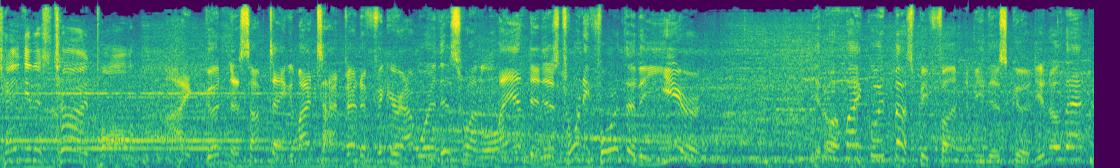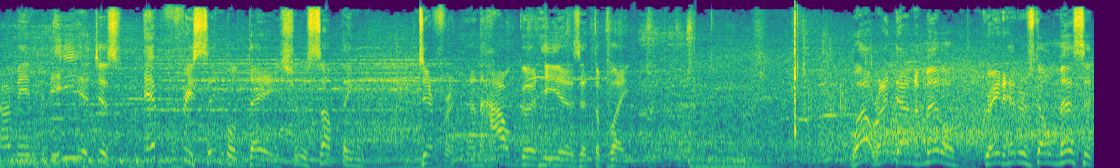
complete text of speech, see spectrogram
Taking his time, Paul. My goodness, I'm taking my time trying to figure out where this one landed. His 24th of the year. You know Michael? It must be fun to be this good. You know that? I mean, he just every single day shows something different and how good he is at the plate. Wow, right down the middle. Great hitters don't miss it.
